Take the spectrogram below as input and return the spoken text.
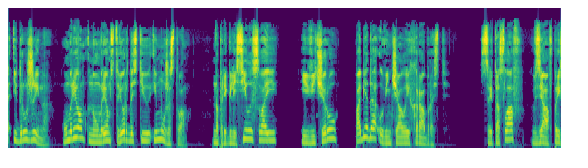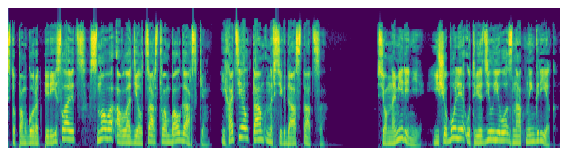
и дружина – Умрем, но умрем с твердостью и мужеством. Напрягли силы свои, и в вечеру победа увенчала их храбрость. Святослав, взяв приступом город Переяславец, снова овладел царством болгарским и хотел там навсегда остаться. В всем намерении еще более утвердил его знатный грек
